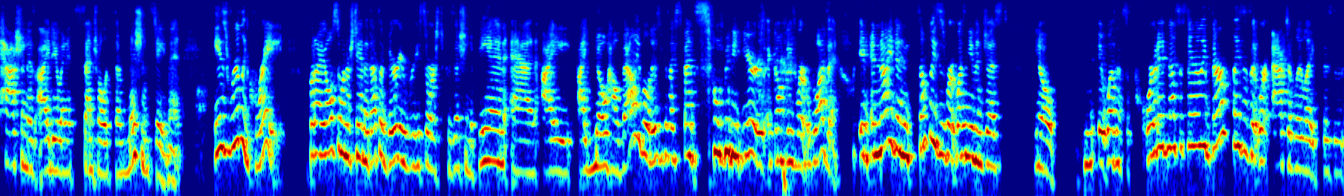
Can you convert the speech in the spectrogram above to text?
passion as i do and it's central it's their mission statement is really great. But i also understand that that's a very resourced position to be in and i i know how valuable it is because i spent so many years at companies where it wasn't. And, and not even some places where it wasn't even just you know it wasn't supported necessarily there are places that were actively like this is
